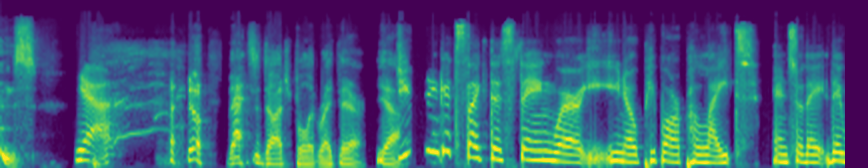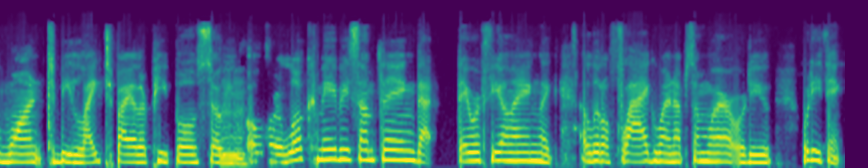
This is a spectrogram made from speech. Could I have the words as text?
friends. Yeah. no, that's a dodge bullet right there. Yeah. Do you think it's like this thing where you know people are polite and so they they want to be liked by other people, so you Mhm. overlook maybe something that they were feeling like a little flag went up somewhere, or do you? What do you think?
